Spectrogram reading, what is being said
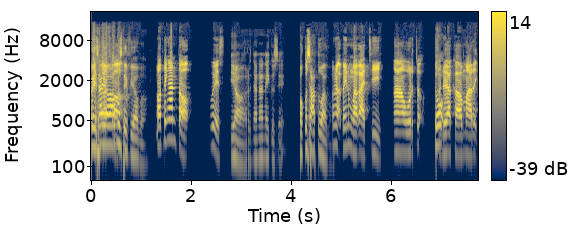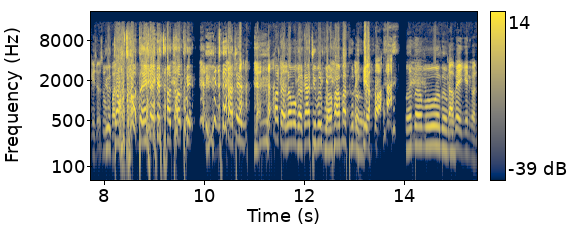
Wes Wis, ayo aku Steve ya apa? Clothingan tok. Wis. Iya, rencananya iku sih. Fokus satu aku. Kau nggak pengen munggah kaji, ngawur cok. Cok. Ada agama rek cok sumpah. cocok teh, cocok teh. Cocok. Padahal mau gak kaji mlebu Alfamart ngono. Iya, Matamu, gak matamu. pengen kon.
